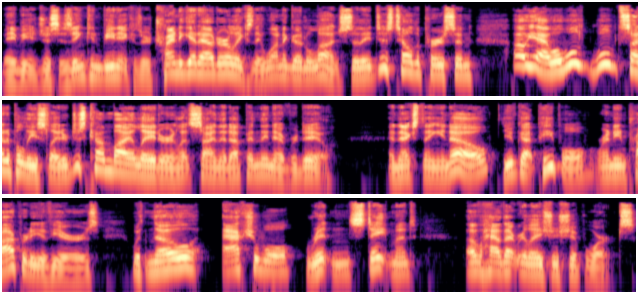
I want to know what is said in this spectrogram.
Maybe it just is inconvenient because they're trying to get out early because they want to go to lunch. So they just tell the person, "Oh yeah, well we'll we'll sign up a lease later. Just come by later and let's sign that up." And they never do. And next thing you know, you've got people renting property of yours with no actual written statement of how that relationship works.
